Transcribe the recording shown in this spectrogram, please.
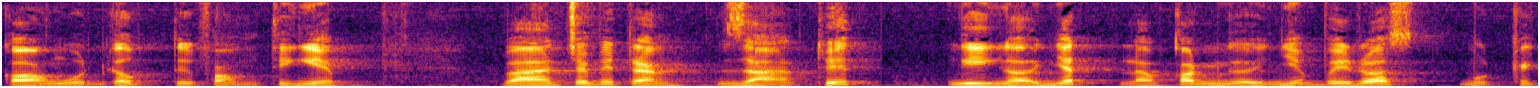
có nguồn gốc từ phòng thí nghiệm và cho biết rằng giả thuyết nghi ngờ nhất là con người nhiễm virus một cách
